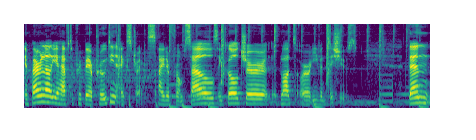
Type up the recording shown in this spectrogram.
In parallel, you have to prepare protein extracts, either from cells in culture, blood, or even tissues. Then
